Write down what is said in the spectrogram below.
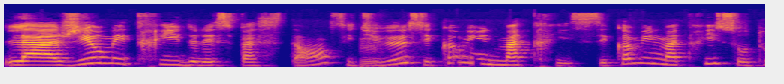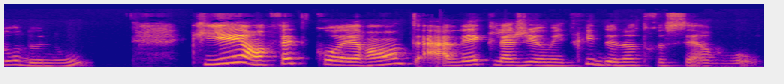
la géométrie de l'espace-temps, si tu hmm. veux, c'est comme une matrice. C'est comme une matrice autour de nous qui est en fait cohérente avec la géométrie de notre cerveau.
